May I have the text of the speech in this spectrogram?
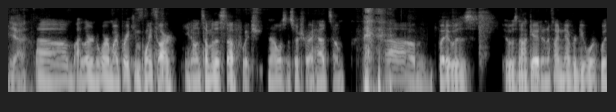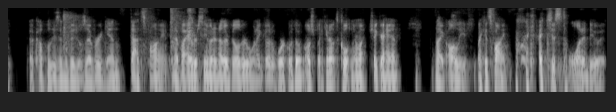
Yeah. Um, I learned where my breaking points are. You know, on some of this stuff, which you know, I wasn't so sure I had some. um, but it was it was not good. And if I never do work with a couple of these individuals ever again, that's fine. And if I ever see them in another builder when I go to work with them, I'll just be like, you know, it's cool. Never mind. Shake your hand. Like I'll leave. Like it's fine. like I just don't want to do it.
